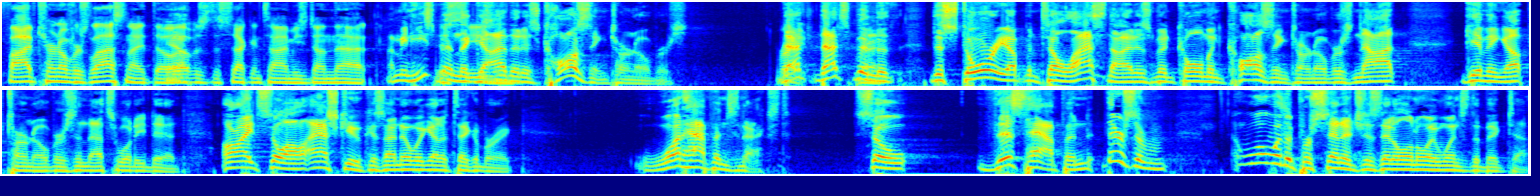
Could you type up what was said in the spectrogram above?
Five turnovers last night though. Yeah. That was the second time he's done that. I mean, he's been the guy that is causing turnovers. Right. That that's been Right. the the story up until last night has been Coleman causing turnovers, not giving up turnovers, and that's what he did. All right, so I'll ask you because I know we got to take a break. What happens next? So this happened. There's a what were the percentages that Illinois wins the Big Ten?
